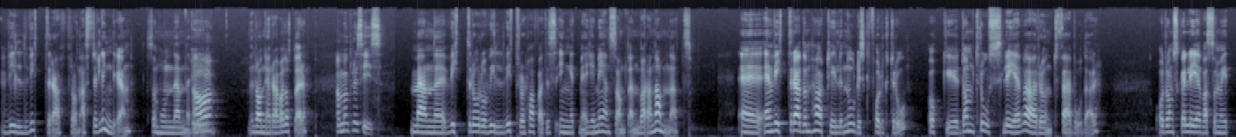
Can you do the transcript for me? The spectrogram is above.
vildvittra från Astrid Lindgren som hon nämner Ja. i Ronja Rövardotter. Ja, men precis. Men eh, vittror och vildvittror har faktiskt inget mer gemensamt än bara namnet. Eh, en vittra de hör till nordisk folktro och eh, de tros leva runt fäbodar. Och de ska leva som ett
